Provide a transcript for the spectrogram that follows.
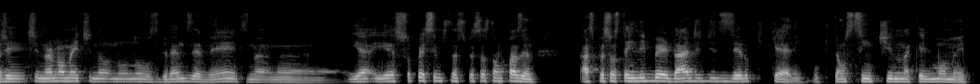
gente normalmente no, no, nos grandes eventos, na, na, e, é, e, é, super simples as pessoas estão fazendo. As pessoas têm liberdade de dizer o que querem, o que estão sentindo naquele momento.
